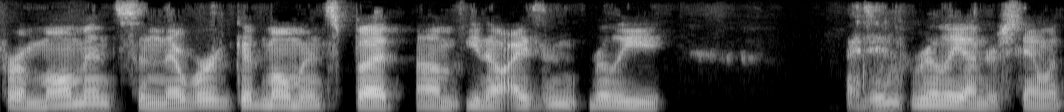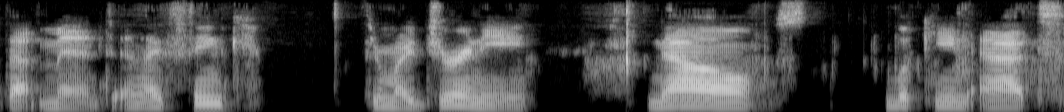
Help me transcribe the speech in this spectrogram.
for moments, and there were good moments, but um, you know, I didn't really I didn't really understand what that meant. And I think through my journey now, looking at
